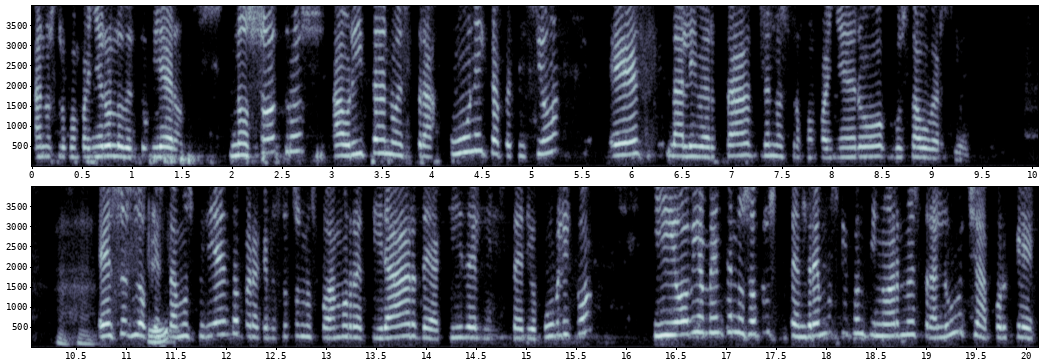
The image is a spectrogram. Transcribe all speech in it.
A nuestro compañero lo detuvieron. Nosotros, ahorita, nuestra única petición es la libertad de nuestro compañero Gustavo García. Eso es lo que estamos pidiendo para que nosotros nos podamos retirar de aquí del Ministerio Público. Y obviamente nosotros tendremos que continuar nuestra lucha porque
